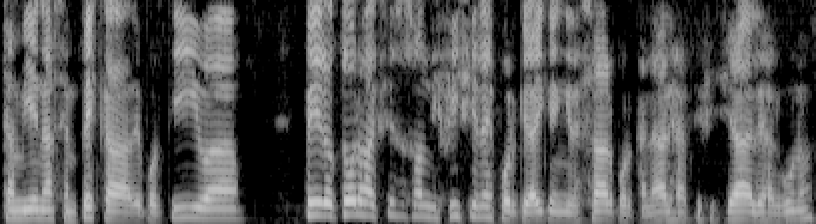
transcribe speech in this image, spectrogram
también hacen pesca deportiva, pero todos los accesos son difíciles porque hay que ingresar por canales artificiales algunos.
